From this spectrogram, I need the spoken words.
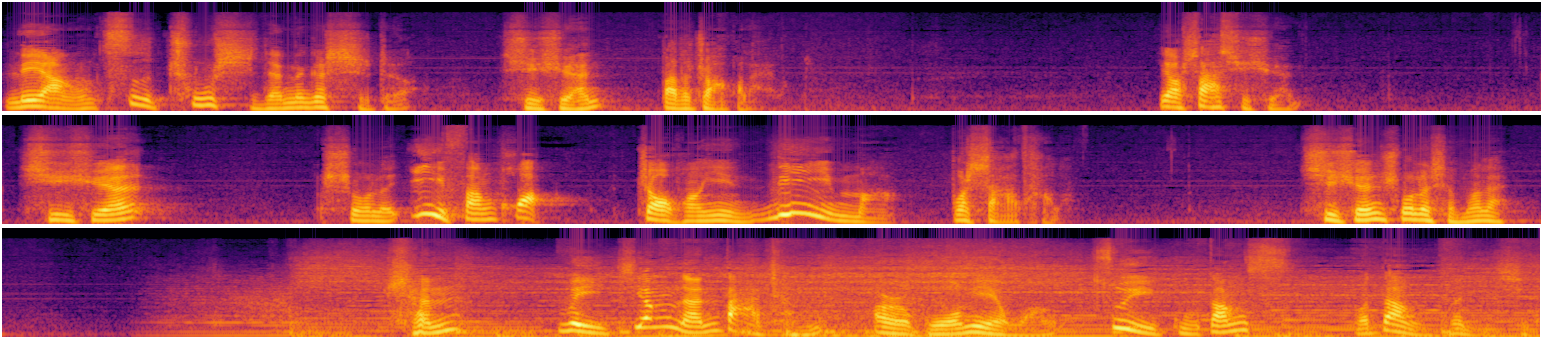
两次出使的那个使者许玄，把他抓过来了，要杀许玄。许玄说了一番话，赵匡胤立马不杀他了。许玄说了什么呢？臣为江南大臣而国灭亡，罪固当死，不当问其他。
